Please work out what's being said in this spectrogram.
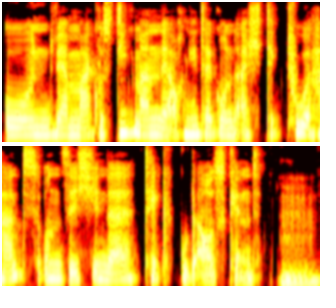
Und wir haben Markus Dietmann, der auch einen Hintergrund Architektur hat und sich in der Tech gut auskennt. Mhm.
